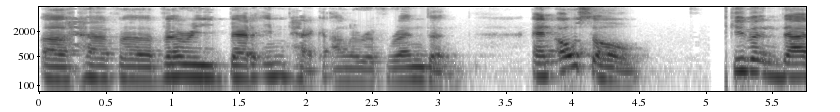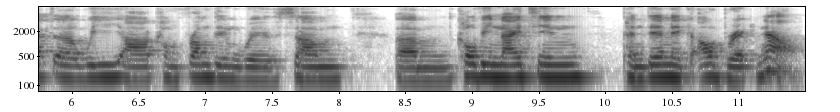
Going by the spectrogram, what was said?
uh, have a very bad impact on the referendum. And also, given that uh, we are confronting with some um, COVID-19 pandemic outbreak now,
